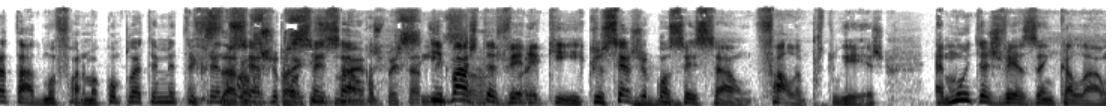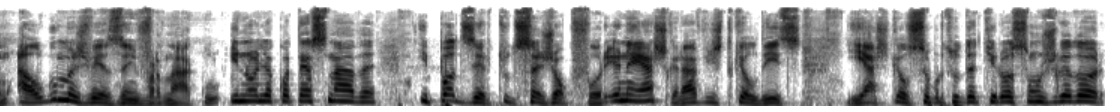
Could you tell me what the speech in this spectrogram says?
tratado de uma forma completamente diferente do Sérgio é Conceição. respeitado, e basta ver aqui que o Sérgio Conceição fala português, há muitas vezes em calão, algumas vezes em vernáculo, e não lhe acontece nada. E pode dizer tudo seja o que for. Eu nem acho grave isto que ele disse. E acho que ele, sobretudo, atirou-se a um jogador.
